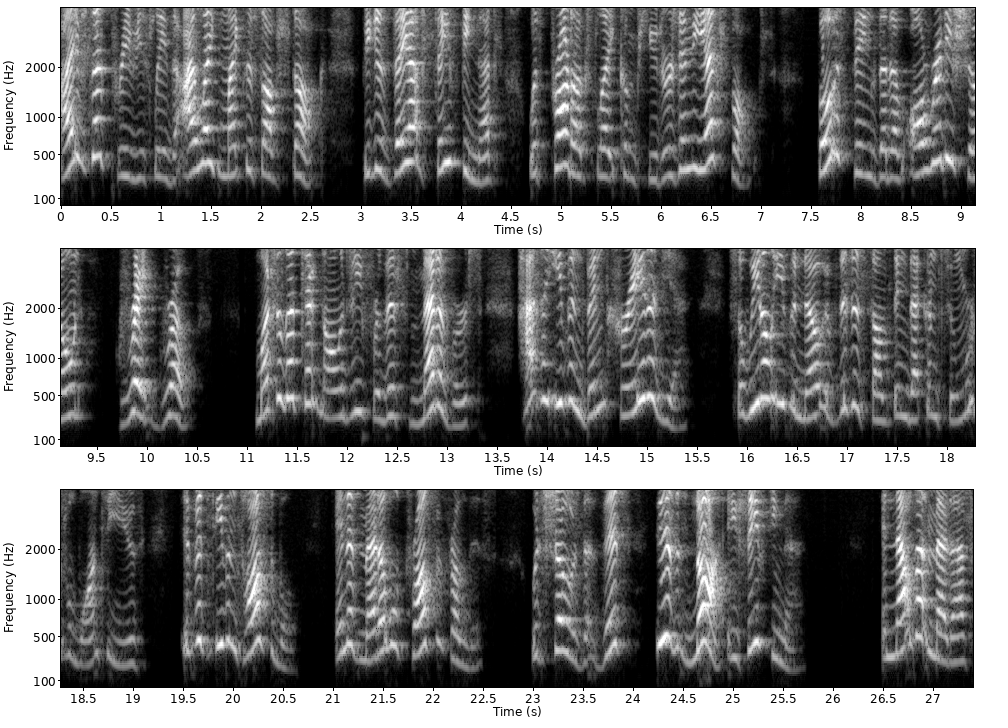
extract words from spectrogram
I have said previously that I like Microsoft stock because they have safety nets with products like computers and the Xbox, both things that have already shown great growth. Much of the technology for this metaverse hasn't even been created yet, so we don't even know if this is something that consumers will want to use, if it's even possible, and if Meta will profit from this, which shows that this is not a safety net. And now that Meta has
